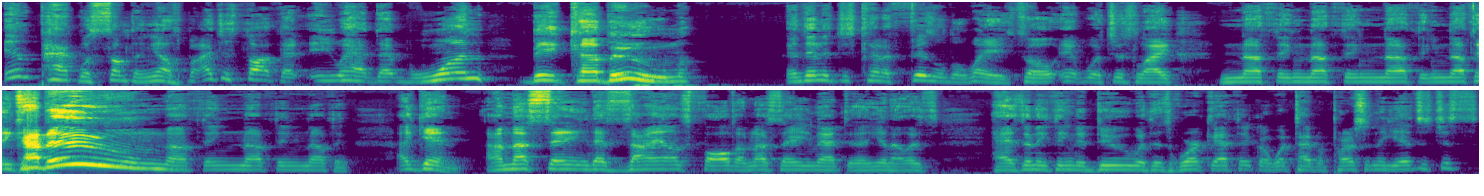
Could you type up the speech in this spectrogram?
impact was something else, but I just thought that you had that one big kaboom and then it just kind of fizzled away. So it was just like nothing, nothing, nothing, nothing, kaboom, nothing, nothing, nothing. Again, I'm not saying that's Zion's fault. I'm not saying that uh, you know it has anything to do with his work ethic or what type of person he is. It's just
